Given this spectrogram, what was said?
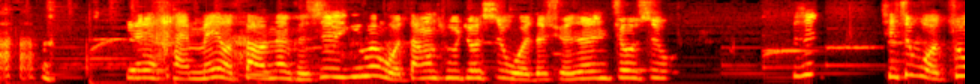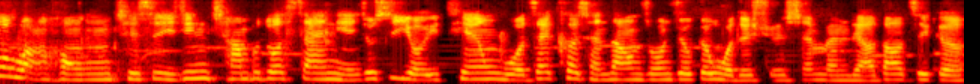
对，还没有到那。可是因为我当初就是我的学生，就是就是，其实我做网红其实已经差不多三年。就是有一天我在课程当中就跟我的学生们聊到这个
